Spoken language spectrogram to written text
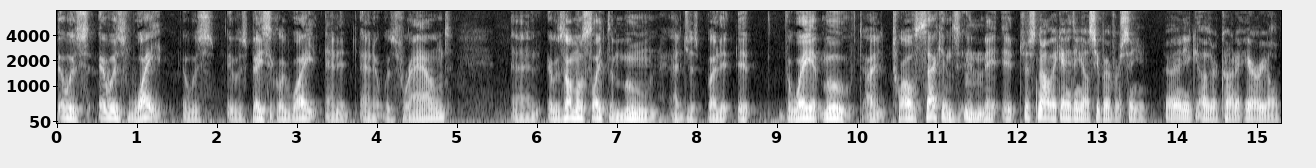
It was it was white. It was it was basically white, and it and it was round, and it was almost like the moon. I just but it, it the way it moved. I twelve seconds. It Mhm. made it. just not like anything else you've ever seen? Any other kind of aerial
